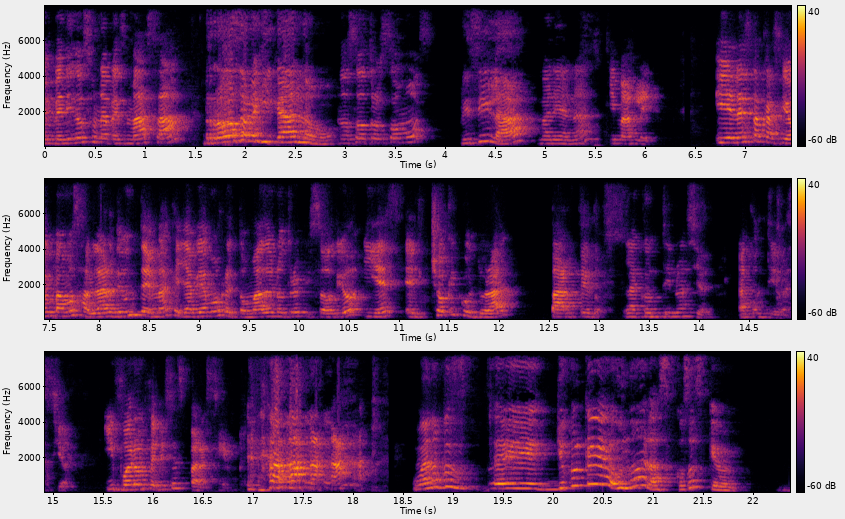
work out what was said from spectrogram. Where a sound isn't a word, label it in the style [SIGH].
bienvenidos una vez más a Rosa Mexicano. Nosotros somos Priscila. Mariana. y Marlene. Y en esta ocasión vamos a hablar de un tema que ya habíamos retomado en otro episodio y es el choque cultural parte 2, La continuación. la continuación. Y fueron felices para siempre. [LAUGHS] Bueno, pues eh, yo creo que una de las cosas que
